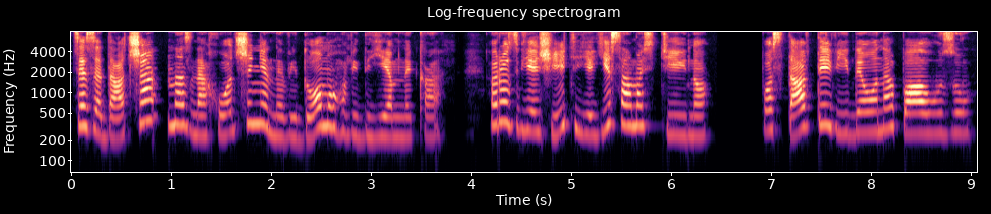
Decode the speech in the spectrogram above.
Це задача на знаходження невідомого від'ємника. Розв'яжіть її самостійно. Поставте відео на паузу.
